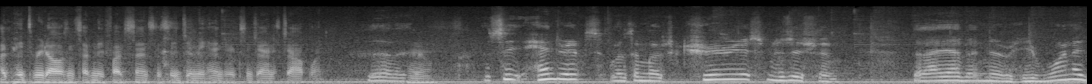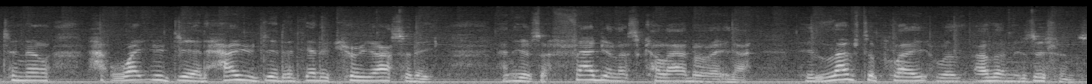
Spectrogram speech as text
I paid $3.75 to see Jimi Hendrix and Janis Joplin, Really. you know? You see, Hendrix was the most curious musician that I ever knew. He wanted to know how, what you did, how you did it. He had a curiosity. And he was a fabulous collaborator. He loved to play with other musicians.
